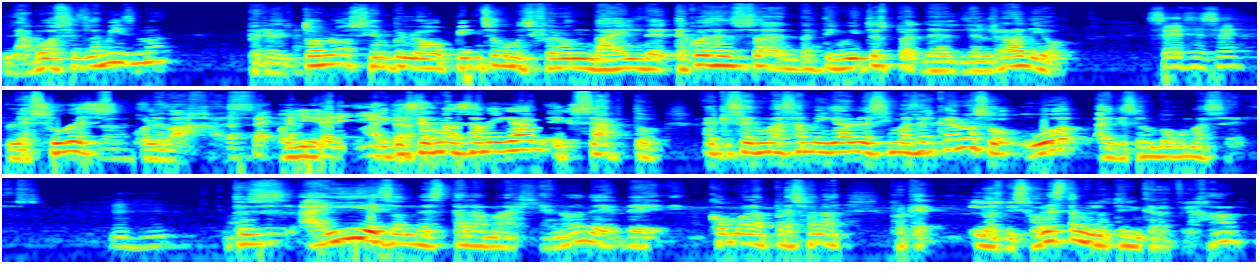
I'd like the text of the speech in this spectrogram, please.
la voz es la misma, pero el tono siempre lo pienso como si fuera un dial de. ¿Te acuerdas de esos antiguitos del, del radio? Sí, sí, sí. ¿Le subes Claro. o le bajas? Oye, hay que ser más amigable, exacto. Hay que ser más amigables y más cercanos o hay que ser un poco más serios. Ujú. Entonces ahí es donde está la magia, ¿no? De, de cómo la persona. Porque los visuales también lo tienen que reflejar,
